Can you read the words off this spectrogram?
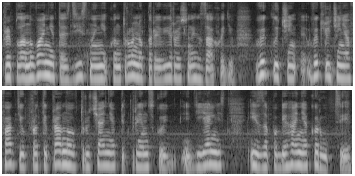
при плануванні та здійсненні контрольно-перевірочних заходів, виключення фактів протиправного втручання в підприємську діяльність і запобігання корупції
